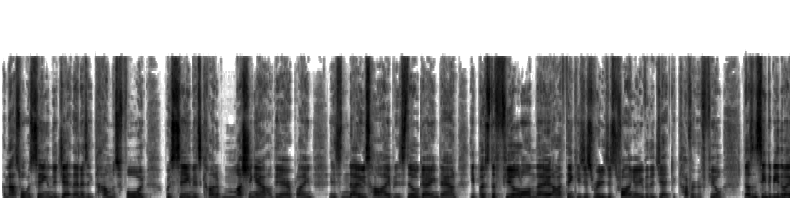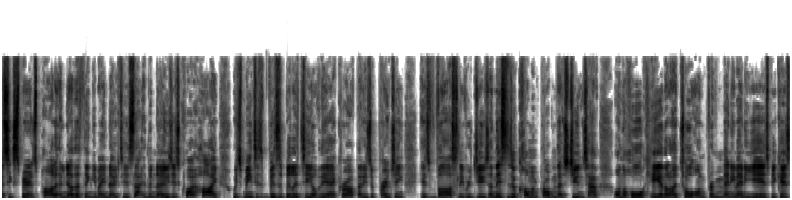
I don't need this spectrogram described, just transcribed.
And that's what we're seeing in the jet then as it comes forward. We're seeing this kind of mushing out of the airplane. It's nose high, but it's still going down. He puts the fuel on there and I think he's just really just flying over the jet to cover it with fuel. Doesn't seem to be the most experienced pilot. Another thing you may notice is that the nose is quite high, which means his visibility of the aircraft that he's approaching is vastly reduced. And this is a common problem that students have on the Hawk here that I taught on for many, many years, because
